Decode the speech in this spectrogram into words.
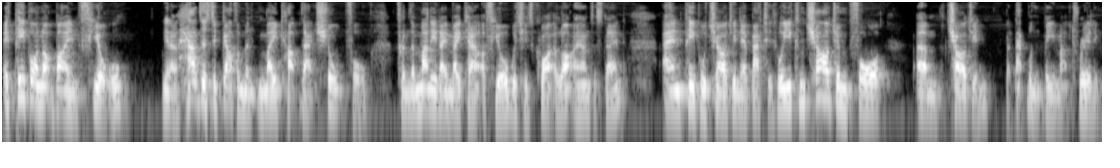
if people are not buying fuel, you know, how does the government make up that shortfall from the money they make out of fuel, which is quite a lot, I understand, and people charging their batteries? Well, you can charge them for um, charging, but that wouldn't be much really.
